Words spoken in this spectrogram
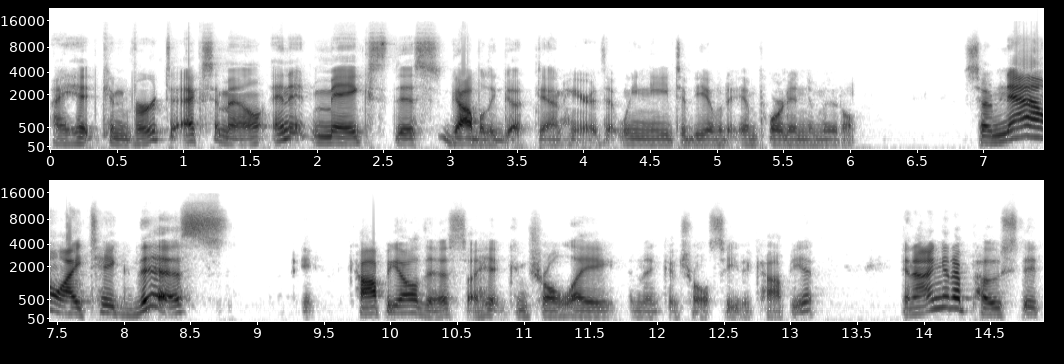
I hit Convert to XML, and it makes this gobbledygook down here that we need to be able to import into Moodle. So now I take this copy all this. I hit Control A and then Control C to copy it. And I'm going to post it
